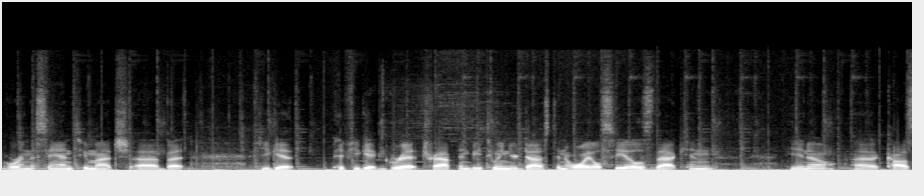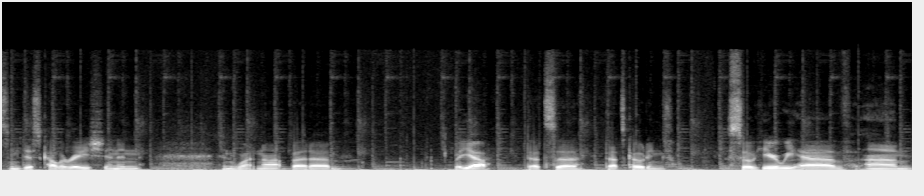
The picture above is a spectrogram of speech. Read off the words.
or in the sand too much. Uh, but if you get if you get grit trapped in between your dust and oil seals, that can you know uh, cause some discoloration and and whatnot. But um, but yeah, that's uh, that's coatings. So here we have um,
